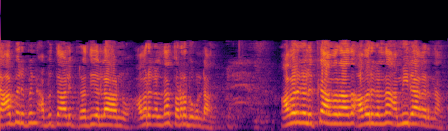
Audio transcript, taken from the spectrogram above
ஜாபிர் பின் அபு தாலிப் ரதி அல்லா அவர்கள் தான் தொடர்பு கொண்டாங்க. அவர்களுக்கு அவராக அவர்கள் தான் அமீராக இருந்தாங்க.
